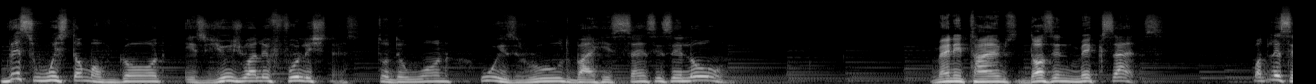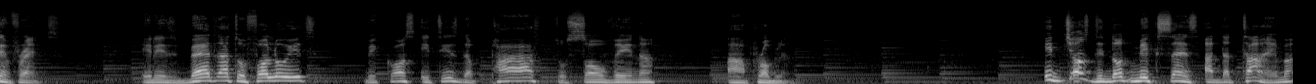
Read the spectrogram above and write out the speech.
This wisdom of God is usually foolishness to the one who is ruled by his senses alone. Many times doesn't make sense. But listen, friends, it is better to follow it because it is the path to solving our problem. It just did not make sense at the time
